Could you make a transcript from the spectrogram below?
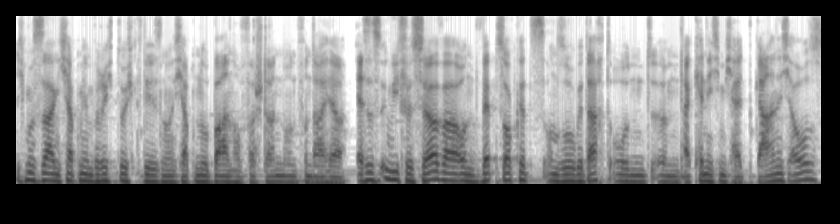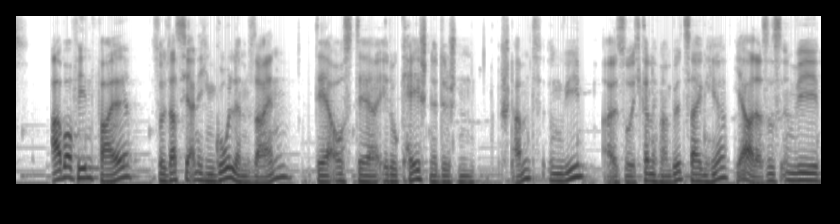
Ich muss sagen, ich habe mir einen Bericht durchgelesen und ich habe nur Bahnhof verstanden und von daher, es ist irgendwie für Server und Websockets und so gedacht und ähm, da kenne ich mich halt gar nicht aus. Aber auf jeden Fall soll das hier eigentlich ein Golem sein, der aus der Education Edition stammt irgendwie. Also ich kann euch mal ein Bild zeigen hier. Ja, das ist irgendwie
